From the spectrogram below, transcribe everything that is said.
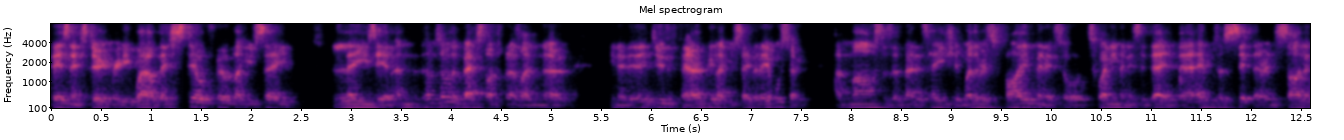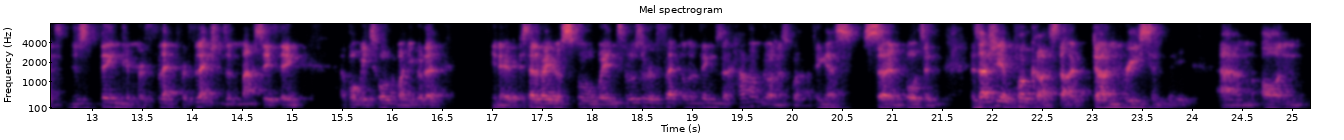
business doing really well, they still feel like you say lazy. And, and some of the best entrepreneurs I know, you know, they do the therapy like you say, but they also masters of meditation, whether it's five minutes or 20 minutes a day, they're able to sit there in silence and just think and reflect. Reflection's a massive thing of what we talk about. You've got to, you know, celebrate your small wins, but also reflect on the things that haven't gone as well. I think that's so important. There's actually a podcast that I've done recently um, on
